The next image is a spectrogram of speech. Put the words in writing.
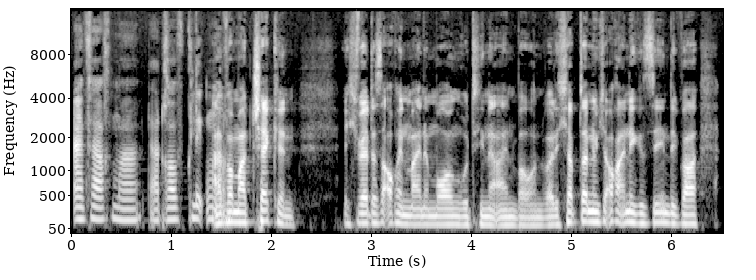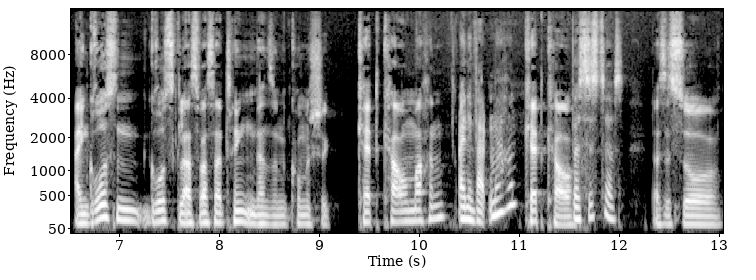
einfach mal da draufklicken. Einfach mal checken. Ich werde das auch in meine Morgenroutine einbauen, weil ich habe da nämlich auch eine gesehen, die war ein großen, großes Glas Wasser trinken, dann so eine komische Cat Cow machen. Eine was machen? Cat Cow. Was ist das? Das ist so,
